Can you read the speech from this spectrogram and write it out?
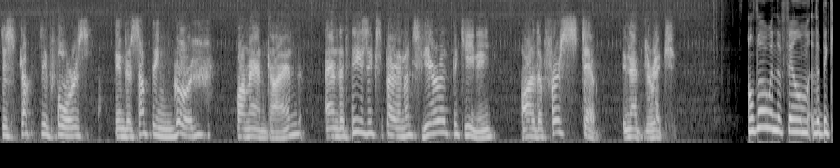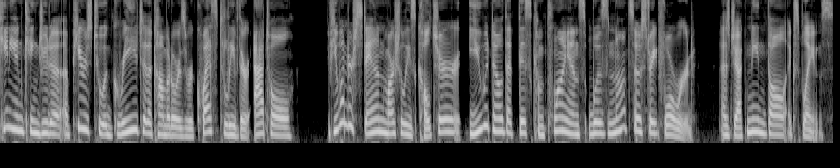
destructive force into something good for mankind, and that these experiments here at Bikini are the first step in that direction? Although in the film, the Bikinian King Judah appears to agree to the Commodore's request to leave their atoll, if you understand Marshallese culture, you would know that this compliance was not so straightforward, as Jack Niedenthal explains.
